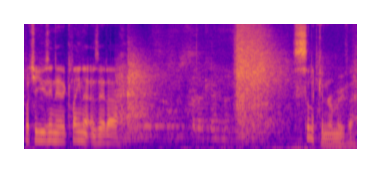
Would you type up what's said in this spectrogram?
What you're using there to clean it, is that a silicone remover?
